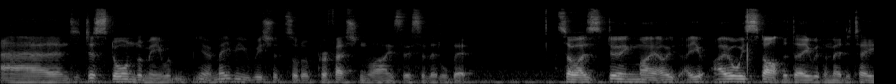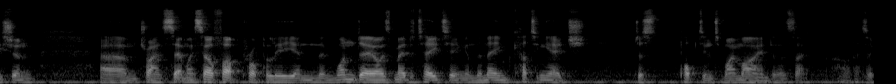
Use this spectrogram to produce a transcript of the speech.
And it just dawned on me, you know, maybe we should sort of professionalize this a little bit. So I was doing my, I, I always start the day with a meditation, um, try and set myself up properly. And then one day I was meditating, and the name Cutting Edge just popped into my mind, and I was like, oh, that's a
